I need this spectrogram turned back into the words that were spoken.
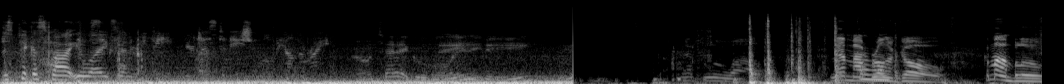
Just pick a spot you like and Your destination will be on the right. Okay, Google Maybe. Let Blue out. Let my brother go. Come on, Blue.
